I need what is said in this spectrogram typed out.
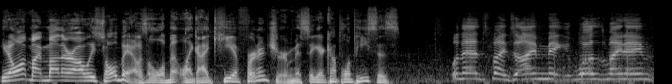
You know what? My mother always told me I was a little bit like IKEA furniture, missing a couple of pieces. Well, that's fine. So I'm. What was my name?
